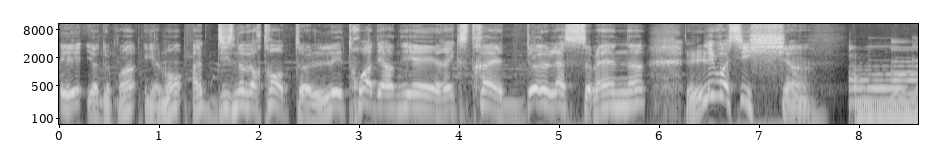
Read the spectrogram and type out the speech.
et il y a deux points également à 19h30. Les trois derniers extraits de la semaine, les voici. Música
